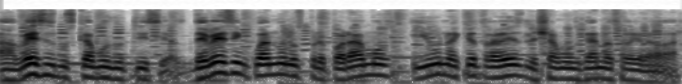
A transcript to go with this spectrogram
A veces buscamos noticias, de vez en cuando nos preparamos y una que otra vez le echamos ganas al grabar.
